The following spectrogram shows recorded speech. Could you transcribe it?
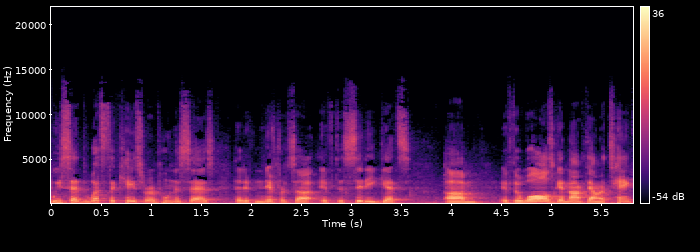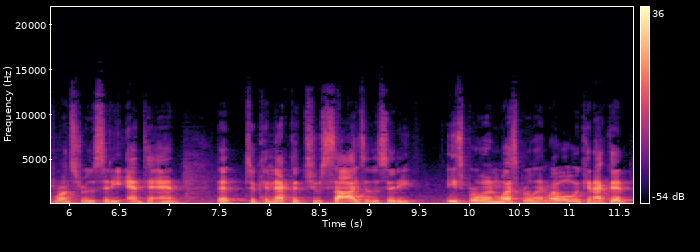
We said what's the case where Rav Huna says that if nifritza, if the city gets um, if the walls get knocked down, a tank runs through the city end to end. That to connect the two sides of the city, East Berlin, and West Berlin, right? What we connected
